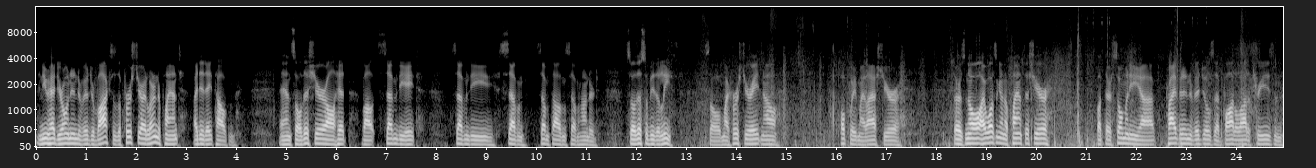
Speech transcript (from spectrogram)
And you had your own individual boxes. The first year I learned to plant, I did 8,000. And so this year I'll hit about 78, 77, 7,700. So this will be the least. So my first year eight now, hopefully my last year. There's no, I wasn't gonna plant this year, but there's so many uh, private individuals that bought a lot of trees and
